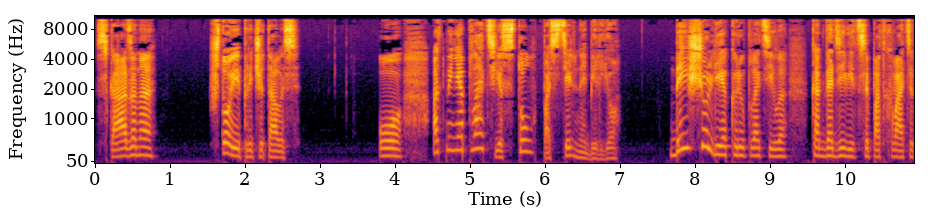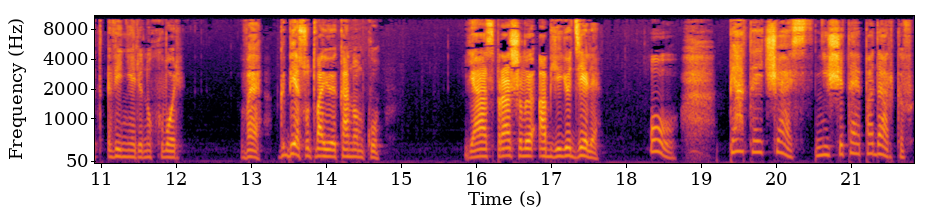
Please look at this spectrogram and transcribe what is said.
сказано, что ей причиталось. О, от меня платье, стол, постельное белье. Да еще лекарю платила, когда девицы подхватят Венерину хворь. В, к бесу твою экономку! Я спрашиваю об ее деле. О, Пятая часть, не считая подарков,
